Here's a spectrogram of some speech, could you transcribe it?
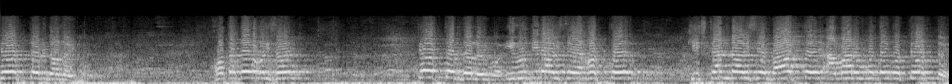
তেহত্তর দল হইব কত কইছেন তেহত্তর দল হইব। ইহুদিরা হয়েছে একাত্তর, খ্রিস্টানরা হয়েছে বাহাত্তর, আমার উম্মত হইব তেহত্তর।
